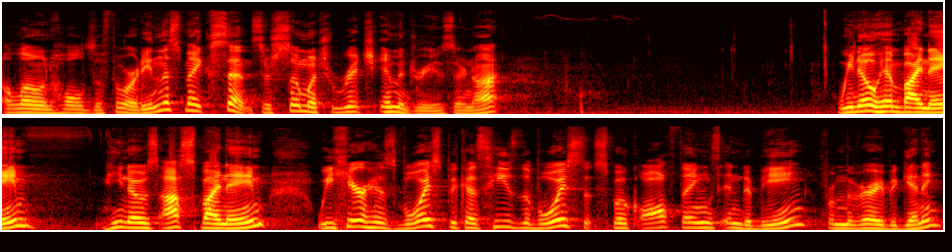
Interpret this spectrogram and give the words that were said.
alone holds authority. And this makes sense. There's so much rich imagery, is there not? We know him by name, he knows us by name. We hear his voice because he's the voice that spoke all things into being from the very beginning.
